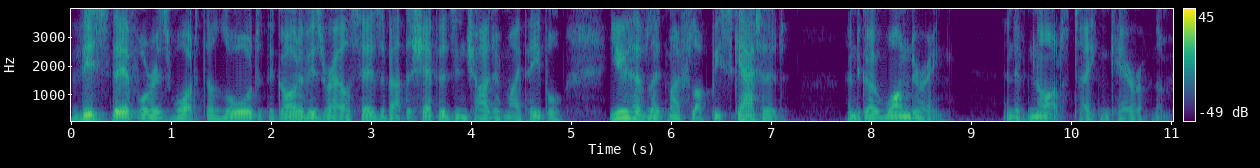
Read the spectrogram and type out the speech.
This, therefore, is what the Lord, the God of Israel, says about the shepherds in charge of my people You have let my flock be scattered and go wandering, and have not taken care of them.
